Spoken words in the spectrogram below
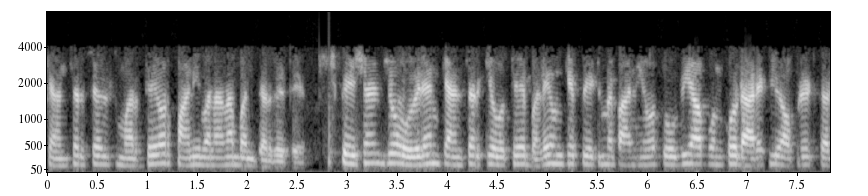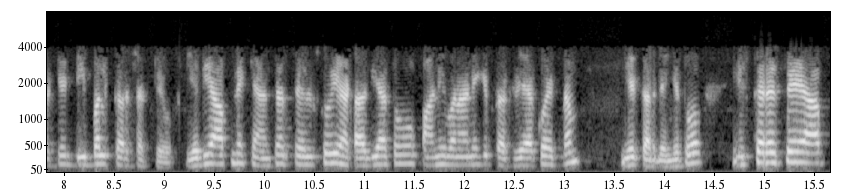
कैंसर सेल्स मरते हैं और पानी बनाना बंद कर देते हैं। कुछ पेशेंट जो ओवेरियन कैंसर के होते हैं, भले उनके पेट में पानी हो तो भी आप उनको डायरेक्टली ऑपरेट करके डीबल्क कर सकते हो। यदि आपने कैंसर सेल्स को ही हटा दिया तो वो पानी बनाने की प्रक्रिया को एकदम ये कर देंगे। तो इस तरह से आप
